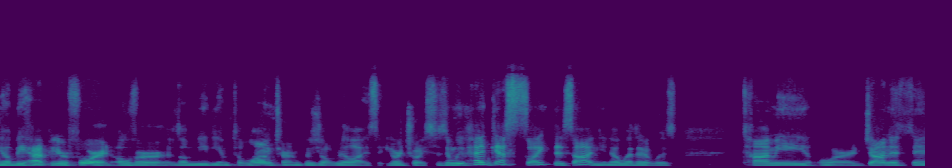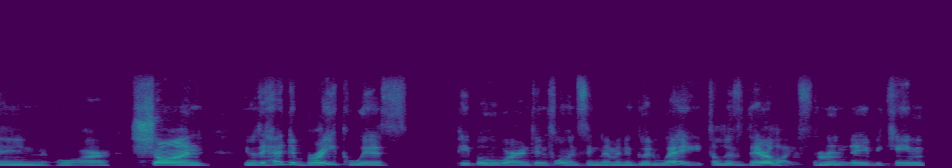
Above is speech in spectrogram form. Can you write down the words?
you'll be happier mm-hmm. for it over the medium to long term because you'll realize that your choices and we've had guests like this on you know whether it was tommy or jonathan or sean you know they had to break with people who weren't influencing them in a good way to live their life and then mm-hmm. they became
